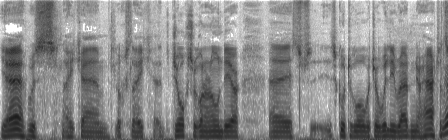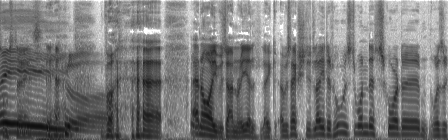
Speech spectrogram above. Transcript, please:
Yeah, it was like um, looks like uh, jokes are going around there. Uh, it's it's good to go with your willy red in your heart at some hey. stage. Yeah. but uh, I know he was unreal. Like I was actually delighted. Who was the one that scored? The was a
